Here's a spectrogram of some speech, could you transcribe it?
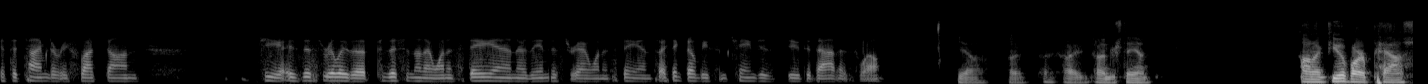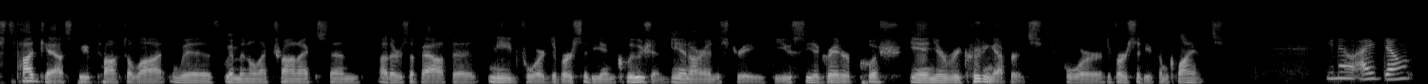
it's a time to reflect on gee is this really the position that i want to stay in or the industry i want to stay in? So i think there'll be some changes due to that as well. Yeah, I, I understand. On a few of our past podcasts, we've talked a lot with women electronics and others about the need for diversity inclusion in our industry. Do you see a greater push in your recruiting efforts for diversity from clients? You know, I don't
